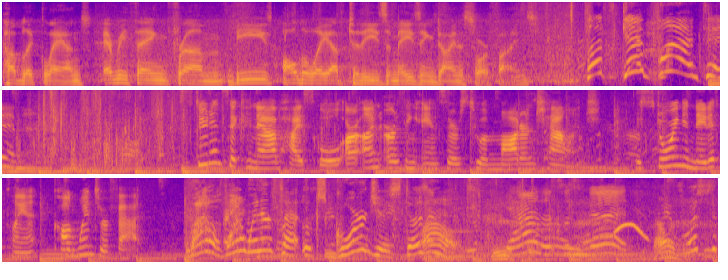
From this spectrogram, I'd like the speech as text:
public lands, everything from bees all the way up to these amazing dinosaur finds. Let's get planting! Students at Kanab High School are unearthing answers to a modern challenge, restoring a native plant called winter fat. Wow, that winter fat looks gorgeous, doesn't wow, it? Yeah, this is good. That What's the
